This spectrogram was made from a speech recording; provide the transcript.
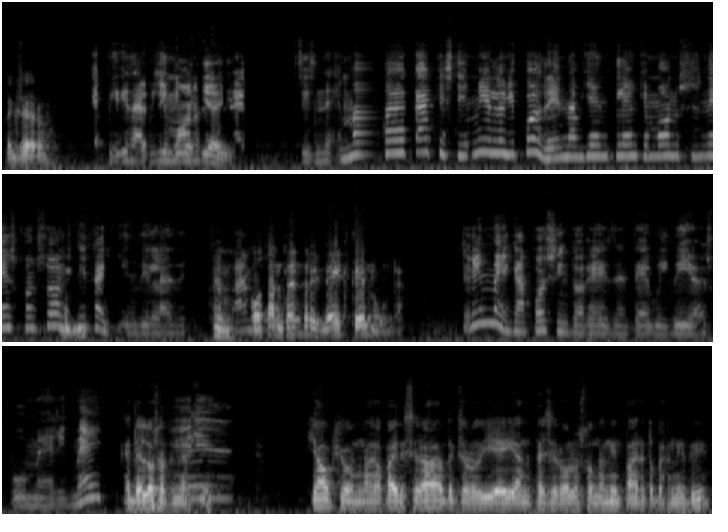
Δεν ξέρω. Επειδή θα βγει μόνο στις νέες... Μα κάποια στιγμή λογικό δεν είναι να βγαίνει πλέον και μόνο στις νέες κονσόλες. Τι θα γίνει δηλαδή; Mm. Όταν δεν remake τι εννοούνε; Remake, πώς είναι το Resident Evil 2 ας πούμε remake. Εντελώς από την αρχή. Ε... Για όποιον αγαπάει τη σειρά, δεν ξέρω η EA αν παίζει ρόλο στο να μην πάρει το παιχνίδι.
